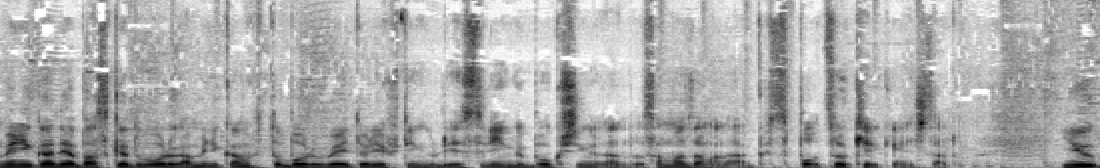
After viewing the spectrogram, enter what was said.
メリカではバスケットボールアメリカンフットボールウェイトリフティングレスリングボクシングなどさまざまなスポーツを経験したという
